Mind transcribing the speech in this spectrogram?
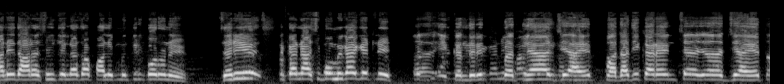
आणि धाराशिव जिल्ह्याचा पालकमंत्री करू नये. जरी सरकारने अशी भूमिका घेतली एकंदरीत प्रज्ञा जे आहेत पदाधिकाऱ्यांच्या जे आहेत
